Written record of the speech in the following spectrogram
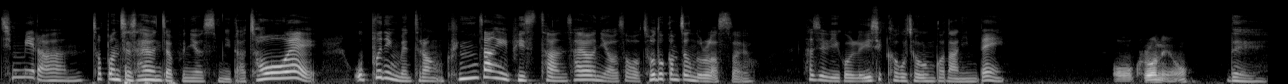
친밀한 첫 번째 사연자분이었습니다. 저의 오프닝 멘트랑 굉장히 비슷한 사연이어서 저도 깜짝 놀랐어요. 사실 이걸 의식하고 적은 건 아닌데, 어, 그러네요. 네.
